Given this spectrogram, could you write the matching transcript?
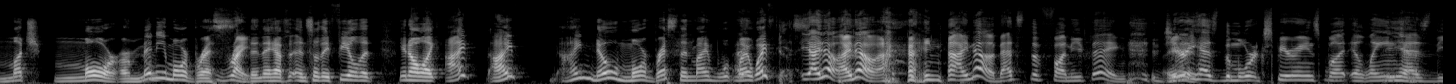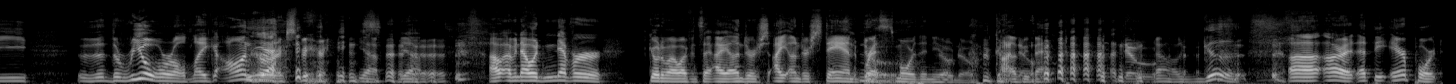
much more or many more breasts Right. than they have, and so they feel that you know, like I, I, I know more breasts than my my wife does. Yeah, I know, I know, I, I know. That's the funny thing. Jerry has the more experience, but Elaine Yeah. has the. The, the real world, like on her Yeah. experience. Yeah, yeah. I, I mean, I would never go to my wife and say I under I understand breasts more than you. no, God, That'd be no. no. Oh, good. Uh, all right. At the airport,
